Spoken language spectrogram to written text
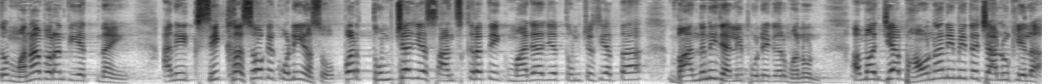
तो मनापर्यंत येत नाही. आणि सिख असो की कोणी असो पण तुमच्या जे सांस्कृतिक माझ्या जे तुमच्याशी आता बांधणी झाली पुणेकर म्हणून मग ज्या भावनाने मी ते चालू केला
